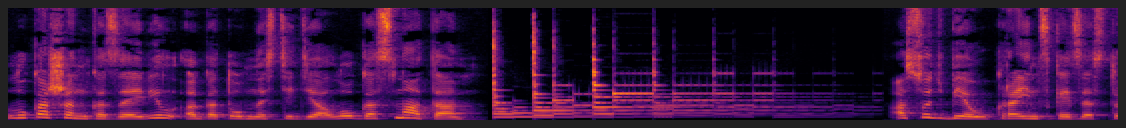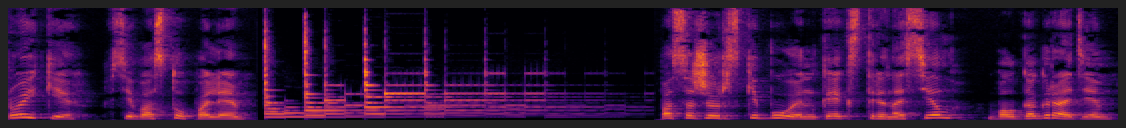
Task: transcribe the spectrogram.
Лукашенко заявил о готовности диалога с НАТО. О судьбе украинской застройки в Севастополе. Пассажирский Боинг экстренно сел в Волгограде.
